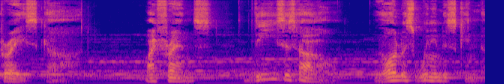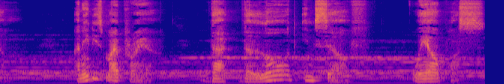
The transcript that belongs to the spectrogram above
Praise God. My friends, this is how we always win in this kingdom. And it is my prayer that the Lord Himself will help us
